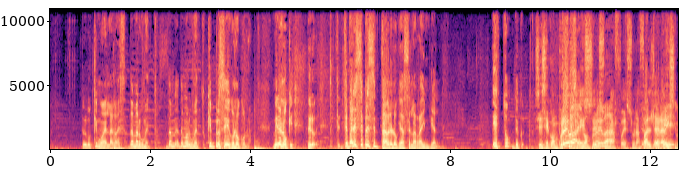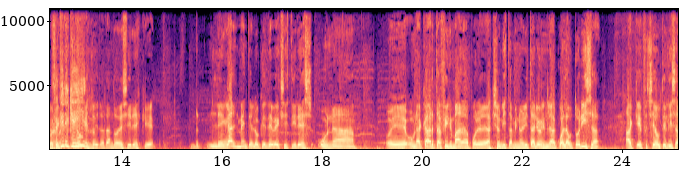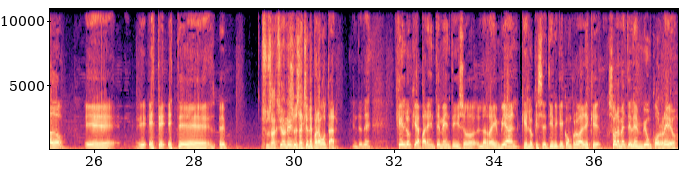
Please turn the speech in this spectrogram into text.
Pero ¿por qué mueves la cabeza? Dame argumento. Dame, dame argumento. ¿Quién preside Colo Colo? Mira lo que. Pero, ¿te, te parece presentable lo que hace la Raín Vial? Esto de, Si se comprueba, Si se es, comprueba, es una, es una lo- falta lo que- gravísima. lo Se tiene que Lo ir. que estoy tratando de decir es que legalmente lo que debe existir es una, eh, una carta firmada por el accionista minoritario en la cual autoriza a que sea utilizado eh, eh, este, este, eh, Sus acciones. sus acciones para votar. ¿Entendés? ¿Qué es lo que aparentemente hizo la red vial? ¿Qué es lo que se tiene que comprobar? Es que solamente le envió un correo,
